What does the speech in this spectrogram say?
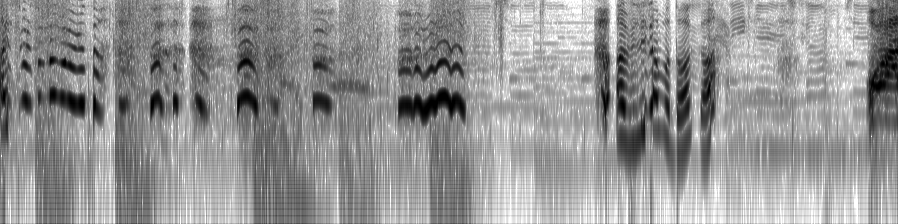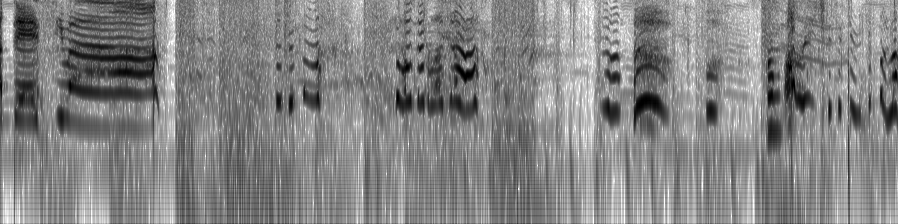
공. 아이, 씨발, 숨 넘어가겠다. 아, 밀리지 한 번 더 할까? 와, 안 돼! 씨발! 또 됐다! 도망가, 도망가! 씨발. 공. 아, 이 개새끼 왜 이렇게 빨라?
